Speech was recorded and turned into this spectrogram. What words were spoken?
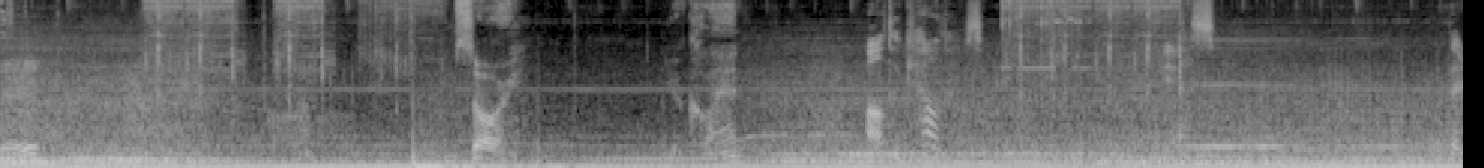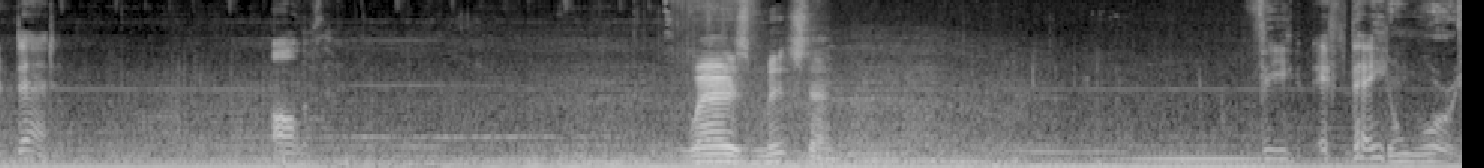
Okay. I'm sorry. Your clan? all Aldecaldos. Yes. They're dead. All of them. Where's Mitch then? V, if they... Don't worry.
